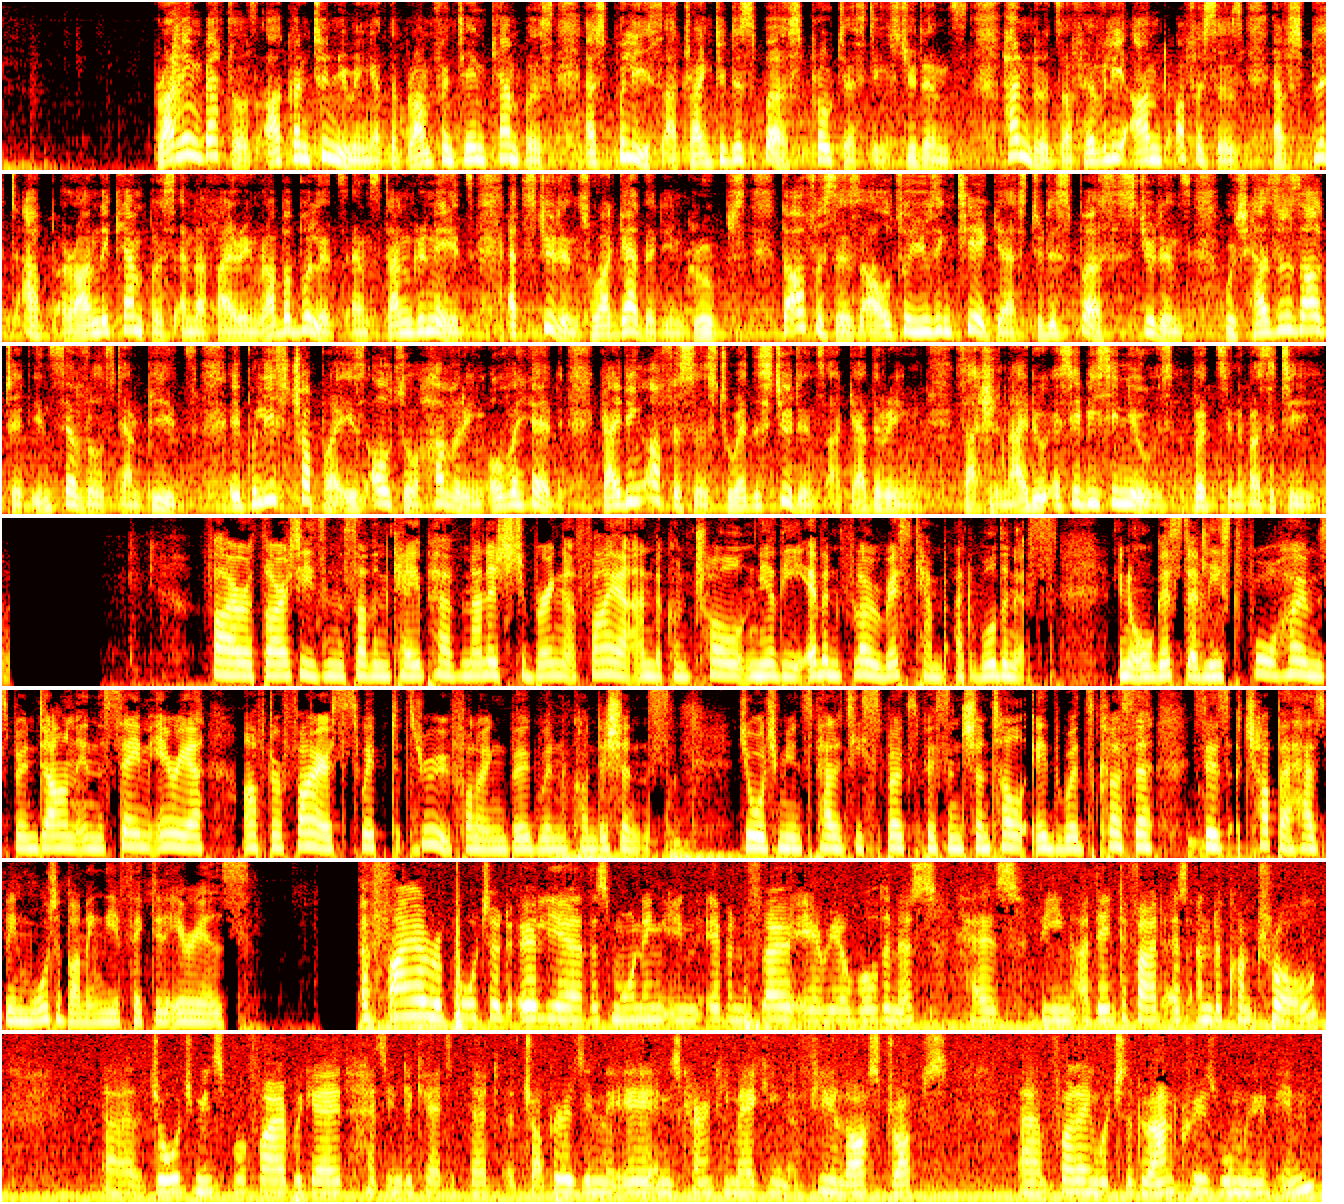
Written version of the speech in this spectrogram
Running battles are continuing at the Braamfontein campus as police are trying to disperse protesting students. Hundreds of heavily armed officers have split up around the campus and are firing rubber bullets and stun grenades at students who are gathered in groups. The officers are also using tear gas to disperse students, which has resulted in several stampedes. A police chopper is also hovering overhead, guiding officers to where the students are gathering. Sasha Naidu, SABC News, Wits University. Fire authorities in the Southern Cape have managed to bring a fire under control near the Ebb and Flow rest camp at Wilderness. In August, at least four homes burned down in the same area after a fire swept through following Bergwind conditions. George Municipality spokesperson Chantal Edwards-Klose says a chopper has been waterbombing the affected areas. A fire reported earlier this morning in Ebb and Flow area wilderness has been identified as under control uh, George Municipal Fire Brigade has indicated that a chopper is in the air and is currently making a few last drops, um, following which the ground crews will move in.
